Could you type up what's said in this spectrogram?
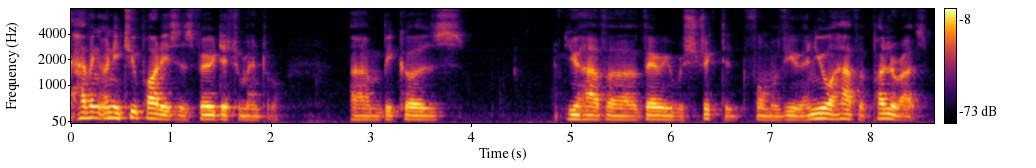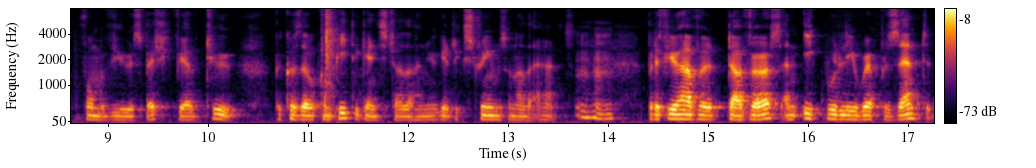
Having only two parties is very detrimental um, because you have a very restricted form of view, and you will have a polarized form of view, especially if you have two, because they will compete against each other, and you get extremes on other ends. hmm But if you have a diverse and equally represented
